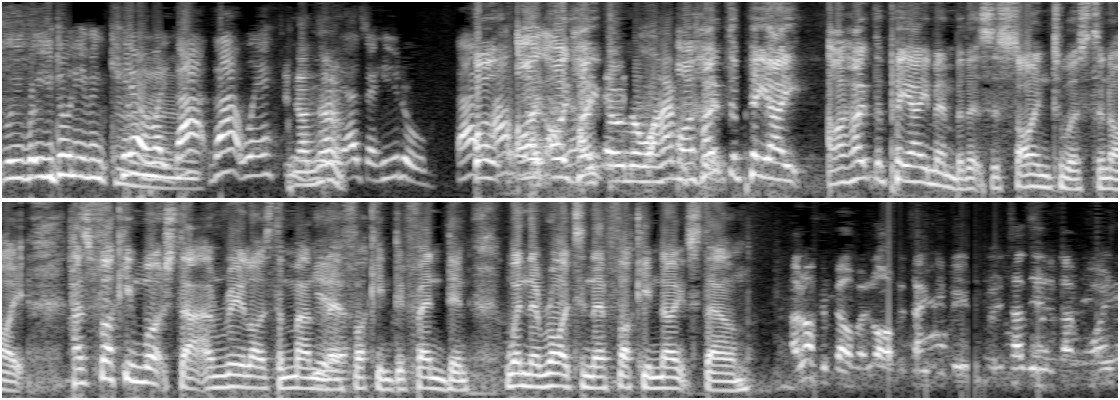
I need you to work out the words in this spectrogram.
Well, well, you don't even care. Like that, that left No, no. really is a hero. That, Well, that I- was- I I hope- don't know what happened. I hope the PA, I hope the PA member that's assigned to us tonight has fucking watched that and realised the man Yeah. they're fucking defending when they're writing their fucking notes down. I'm not compelled by law, but thank you, but it's at the end of that point.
